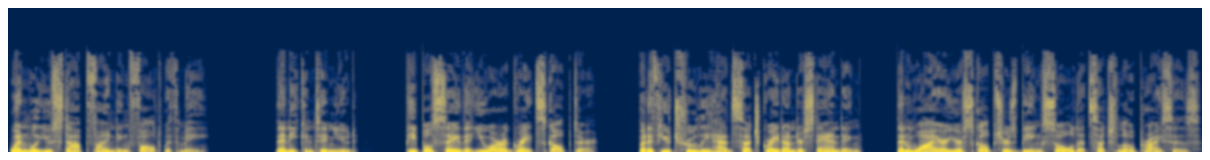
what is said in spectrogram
When will you stop finding fault with me? Then he continued, People say that you are a great sculptor, but if you truly had such great understanding, then why are your sculptures being sold at such low prices?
